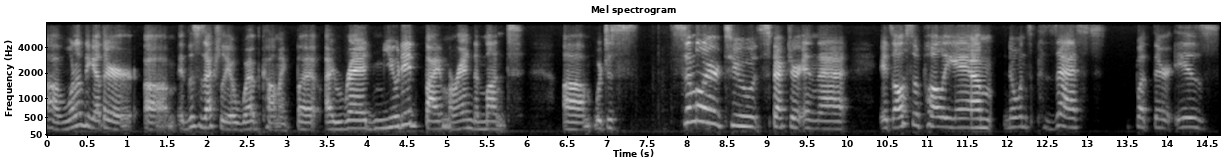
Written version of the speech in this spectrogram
Uh, one of the other, um, this is actually a web comic, but I read Muted by Miranda Mundt, um, which is similar to Spectre in that it's also polyam. No one's possessed, but there is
